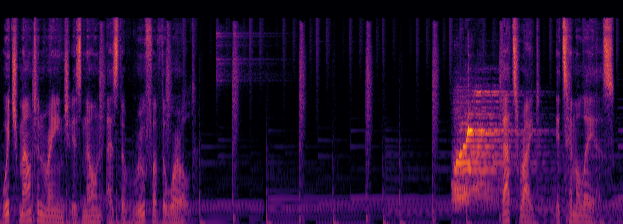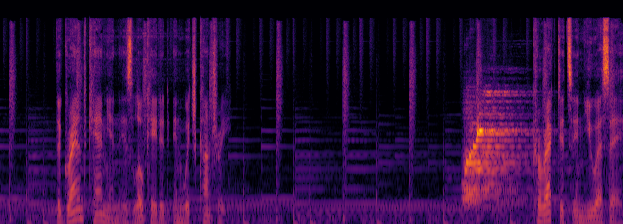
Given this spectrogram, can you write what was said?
Which mountain range is known as the roof of the world? That's right, it's Himalayas. The Grand Canyon is located in which country? Correct it's in USA.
